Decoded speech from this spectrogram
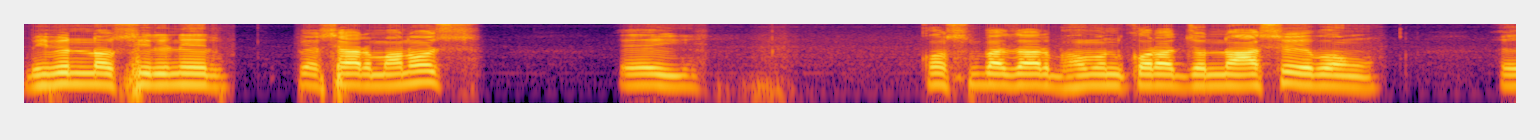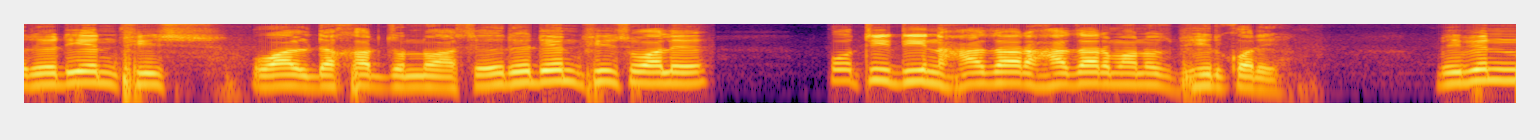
বিভিন্ন শ্রেণির পেশার মানুষ এই কক্সবাজার ভ্রমণ করার জন্য আসে এবং রেডিয়েন্ট ফিশ ওয়াল দেখার জন্য আসে। এই রেডিয়েন্ট ফিশ ওয়ালে প্রতিদিন হাজার হাজার মানুষ ভিড় করে। বিভিন্ন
